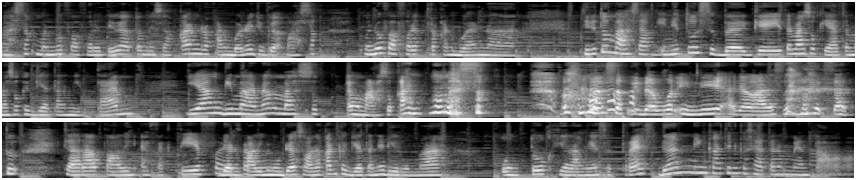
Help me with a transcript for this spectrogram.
masak menu favorit Dewi atau misalkan rekan buana juga masak menu favorit rekan buana jadi tuh masak ini tuh sebagai termasuk ya termasuk kegiatan me time yang di mana memasuk eh, memasukkan memasak memasak di dapur ini adalah salah satu cara paling efektif Paling dan paling mudah soalnya kan kegiatannya di rumah untuk hilangnya stres dan ningkatin kesehatan mental.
